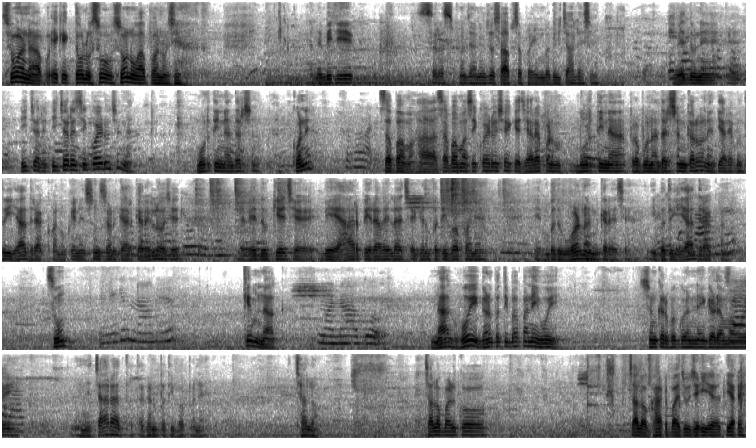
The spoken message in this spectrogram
સુવર્ણ આપ એક એક તોલું શું સોનું આપવાનું છે. અને બીજી સરસ મજાનું જો સાફ સફાઈ બધું ચાલે છે. વેદુને ટીચરે ટીચરે શીખવાડ્યું છે ને? મૂર્તિના દર્શન. કોને? સભામાં. હા સભામાં શીખવાડ્યું છે કે જ્યારે પણ મૂર્તિના પ્રભુના દર્શન કરો ને ત્યારે બધું યાદ રાખવાનું કે એને શું શણગાર કરેલો છે. એટલે વેદુ કહે છે બે હાર પહેરાવેલા છે ગણપતિ બાપાને. એમ બધું વર્ણન કરે છે. એ બધું યાદ રાખવાનું. શું? કેમ નાગ નાગ હોય? ગણપતિ બાપાને હોય? શંકર ભગવાનને ગળામાં હોય? અને ચાર હાથ હતા ગણપતિ બાપાને. ચાલો. ચાલો બાળકો. ચાલો ઘાટ બાજુ જઈએ અત્યારે.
